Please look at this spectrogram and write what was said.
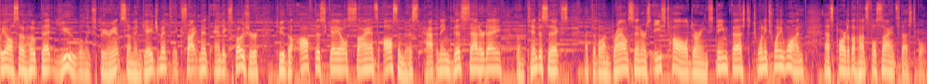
We also hope that you will experience some engagement, excitement, and exposure to the off the scale science awesomeness happening this Saturday from 10 to 6 at the Von Braun Center's East Hall during STEAMFest 2021 as part of the Huntsville Science Festival.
